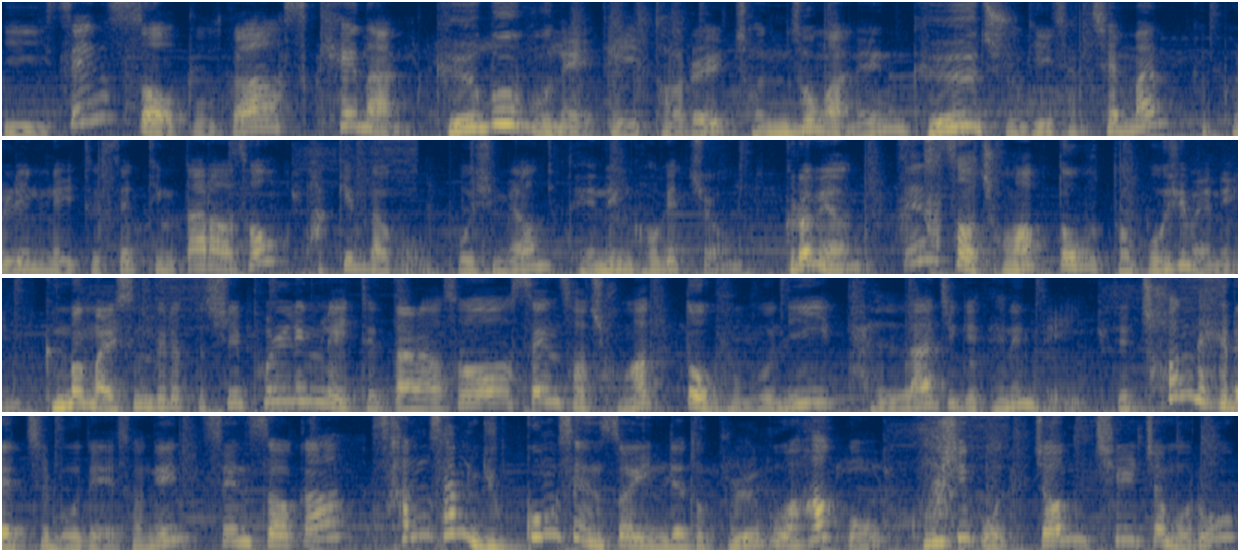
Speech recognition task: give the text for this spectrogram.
이 센서부가 스캔한 그 부분의 데이터를 전송하는 그 주기 자체만 그 polling rate 세팅 따라서 바뀐다고 보시면 되는 거겠죠. 그러면 센서 정확도부터 보시면은 금방 말씀드렸듯이 polling rate 따라서 센서 정확도 부분이 달라지게 되는데 이제 1000Hz 모드에서는 센서가 3360 센서인데도 불구하고 95.7점으로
